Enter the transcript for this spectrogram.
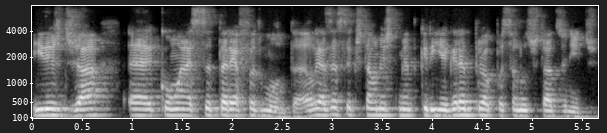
e desde já uh, com essa tarefa de monta. Aliás, essa questão neste momento cria grande preocupação nos Estados Unidos,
